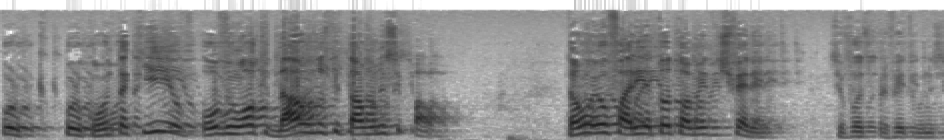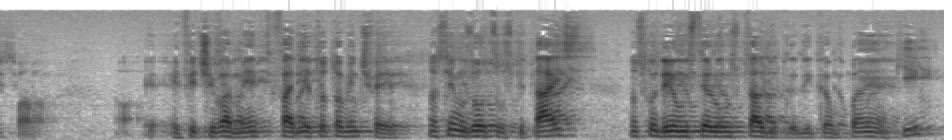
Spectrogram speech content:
por, por conta que houve um lockdown no hospital municipal. Então eu faria totalmente diferente se fosse prefeito municipal. Efetivamente faria totalmente diferente. Nós temos outros hospitais nós poderíamos ter um hospital de, de campanha aqui,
